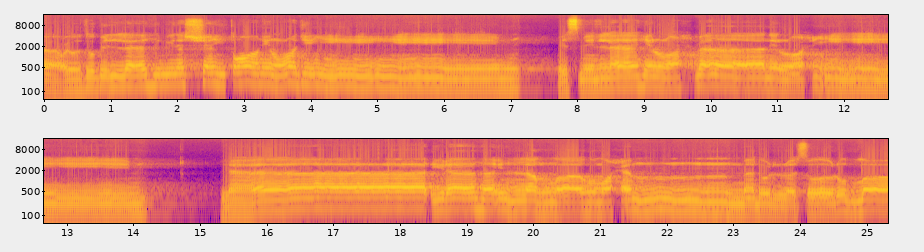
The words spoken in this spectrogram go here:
أعوذ بالله من الشيطان الرجيم. بسم الله الرحمن الرحيم. لا إله إلا الله محمد رسول الله.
